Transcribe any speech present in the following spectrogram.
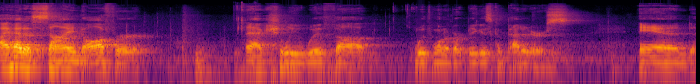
I had a signed offer actually with uh, with one of our biggest competitors, and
